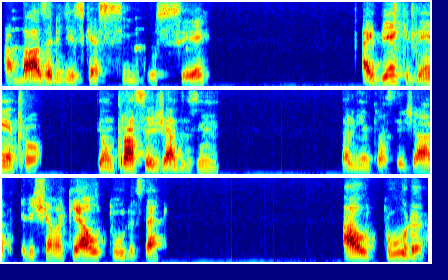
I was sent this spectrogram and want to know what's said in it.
A base ele diz que é 5C Aí bem aqui dentro, ó, tem um tracejadozinho, a linha tracejada, ele chama que é a altura, certo? A altura,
